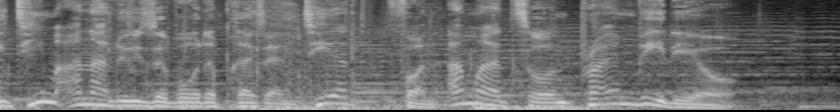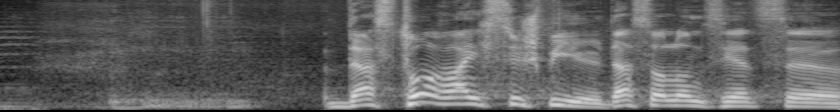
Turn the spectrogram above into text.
Die Teamanalyse wurde präsentiert von Amazon Prime Video. Das torreichste Spiel, das soll uns jetzt äh,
